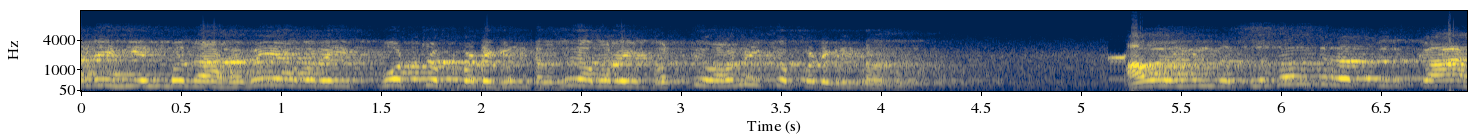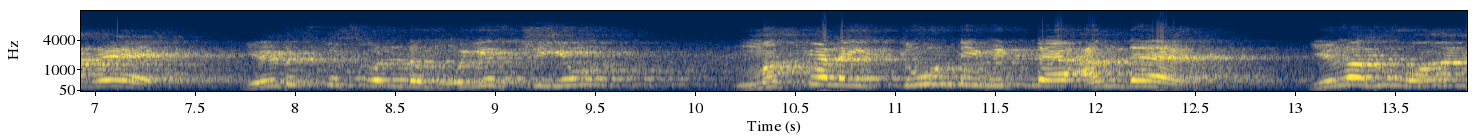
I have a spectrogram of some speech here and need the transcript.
அலைஹி என்பதாகவே அவரை போற்றப்படுகின்றது அவரை பற்றி வர்ணிக்கப்படுகின்றது. அவர் இந்த சுதந்திரத்திற்காக எடுத்துக்கொண்ட முயற்சியும் மக்களை தூண்டிவிட்ட அந்த இலகுவான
